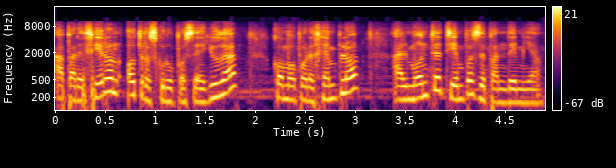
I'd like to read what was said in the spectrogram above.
aparecieron otros grupos de ayuda, como por ejemplo Almonte Tiempos de Pandemia,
